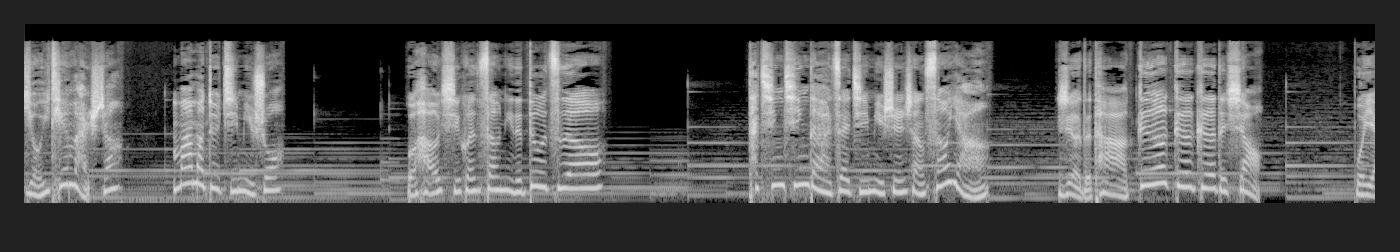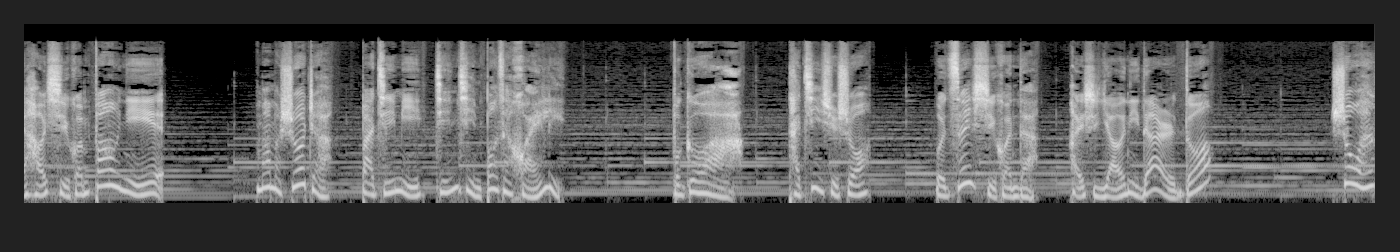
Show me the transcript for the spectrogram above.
有一天晚上。妈妈对吉米说：“我好喜欢搔你的肚子哦。”他轻轻地在吉米身上搔痒，惹得他咯咯咯的笑。我也好喜欢抱你，妈妈说着，把吉米紧紧抱在怀里。不过啊，他继续说：“我最喜欢的还是咬你的耳朵。”说完，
